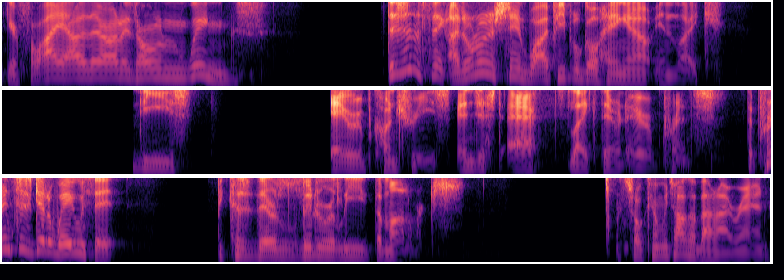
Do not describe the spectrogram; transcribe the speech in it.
He can fly out of there on his own wings. This is the thing. I don't understand why people go hang out in like these Arab countries and just act like they're an Arab prince. The princes get away with it because they're literally the monarchs. So can we talk about Iran?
